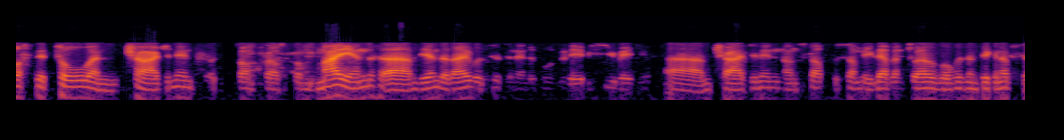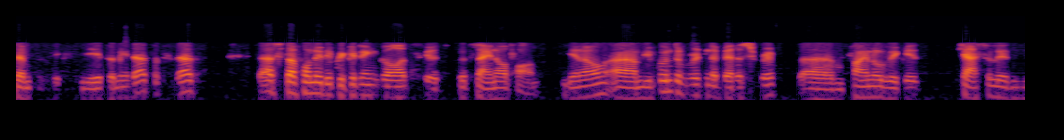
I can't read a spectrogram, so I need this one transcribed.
busted toe and charging in from from, from my end, um, the end that I was sitting in the booth with ABC radio, um, charging in non-stop for some 11, 12 overs and picking up 7 to 68. I mean, that's that's that's stuff only the cricketing gods could could sign off on. You know, um, you couldn't have written a better script. Um, final wicket, Castleton,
